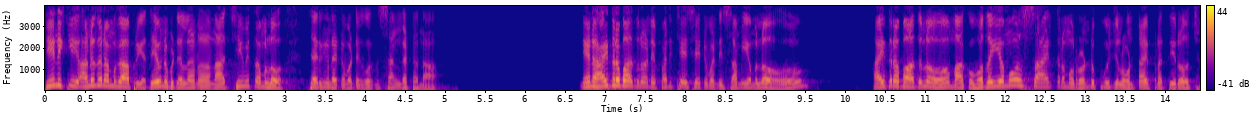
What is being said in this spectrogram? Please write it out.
దీనికి అనుగుణముగా ప్రియ దేవుని బిడ్డల నా జీవితంలో జరిగినటువంటి ఒక సంఘటన. నేను హైదరాబాద్లోనే పనిచేసేటువంటి సమయంలో హైదరాబాదులో మాకు ఉదయము సాయంత్రము రెండు పూజలు ఉంటాయి ప్రతిరోజు.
